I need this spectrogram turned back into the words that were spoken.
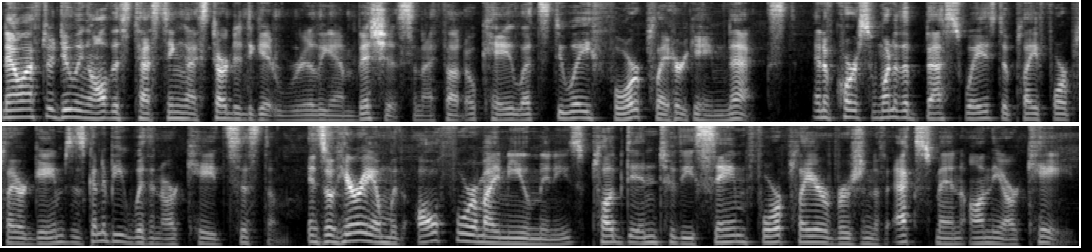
Now, after doing all this testing, I started to get really ambitious, and I thought, okay, let's do a four player game next. And of course, one of the best ways to play four player games is going to be with an arcade system. And so here I am with all four of my Miyoo Minis plugged into the same four player version of X Men on the arcade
